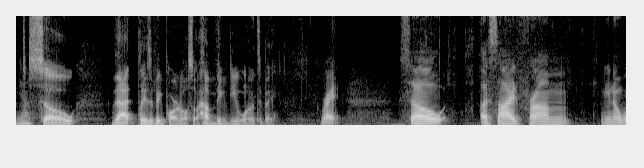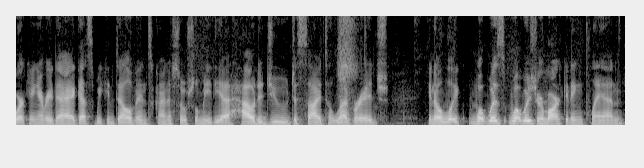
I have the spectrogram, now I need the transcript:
Yeah. So that plays a big part also. How big do you want it to be? Right. So, aside from you know working every day, I guess we could delve into kind of social media. How did you decide to leverage? You know, like what was what was your marketing plan?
